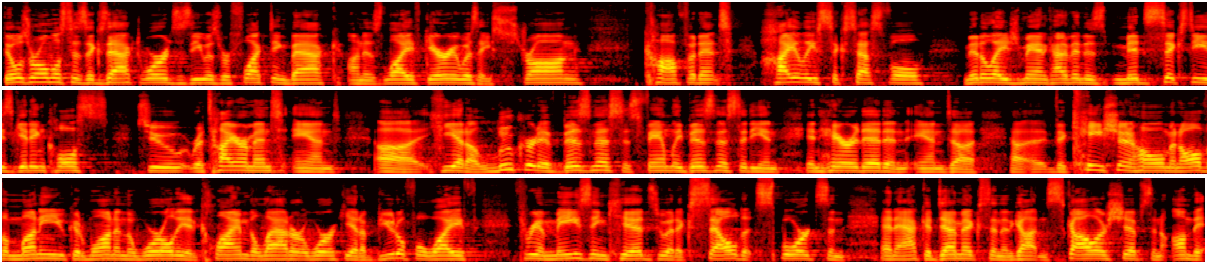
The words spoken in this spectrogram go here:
those were almost his exact words as he was reflecting back on his life. Gary was a strong, confident, highly successful middle aged man, kind of in his mid 60s, getting close to retirement. And uh, he had a lucrative business, his family business that he in, inherited, and, and uh, uh, vacation home, and all the money you could want in the world. He had climbed the ladder at work. He had a beautiful wife, three amazing kids who had excelled at sports and, and academics and had gotten scholarships. And on the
